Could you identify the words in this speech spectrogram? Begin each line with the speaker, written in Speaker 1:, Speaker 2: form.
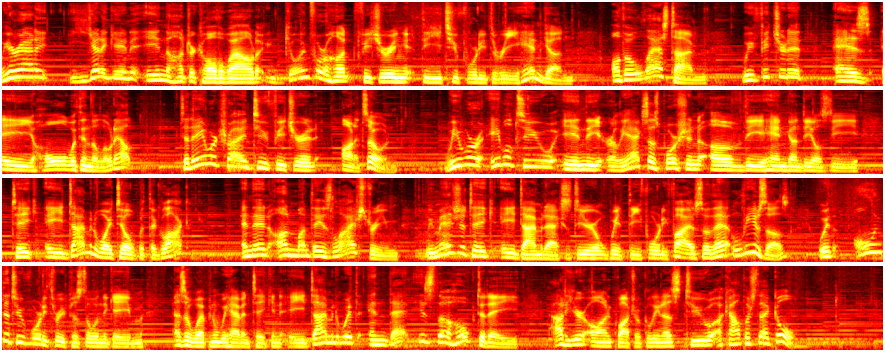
Speaker 1: We're at it yet again in the Hunter Call the Wild, going for a hunt featuring the 243 handgun. Although last time, we featured it as a whole within the loadout, today we're trying to feature it on its own. We were able to, in the early access portion of the handgun DLC, take a Diamond Whitetail with the Glock, and then on Monday's live stream, we managed to take a Diamond Axis Deer with the 45, so that leaves us with only the 243 pistol in the game as a weapon we haven't taken a diamond with, and that is the hope today out here on Cuatro Colinas to accomplish that goal.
